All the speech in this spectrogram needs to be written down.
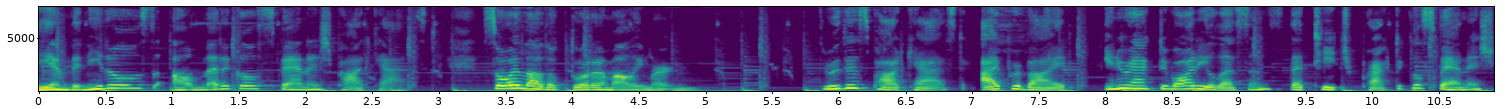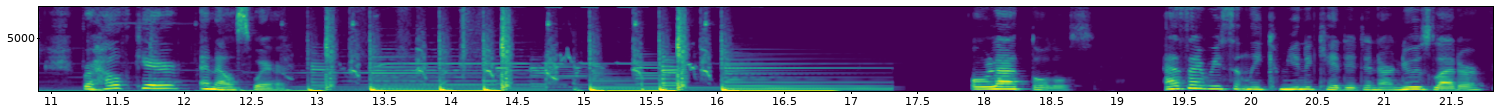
Bienvenidos al Medical Spanish Podcast. Soy la doctora Molly Martin. Through this podcast, I provide interactive audio lessons that teach practical Spanish for healthcare and elsewhere. Hola a todos. As I recently communicated in our newsletter,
